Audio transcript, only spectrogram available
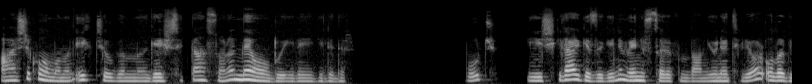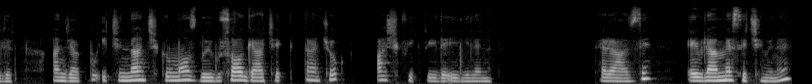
aşık olmanın ilk çılgınlığı geçtikten sonra ne olduğu ile ilgilidir. Burç, ilişkiler gezegeni Venüs tarafından yönetiliyor olabilir. Ancak bu içinden çıkılmaz duygusal gerçeklikten çok aşk fikriyle ilgilenir. Terazi, evlenme seçimini,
